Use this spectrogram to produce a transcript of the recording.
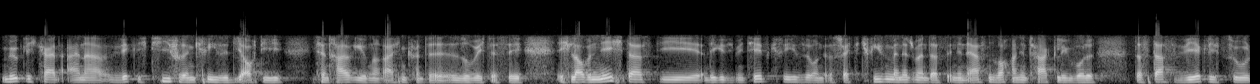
Möglichkeit einer wirklich tieferen Krise, die auch die Zentralregierung erreichen könnte, so wie ich das sehe. Ich glaube nicht, dass die Legitimitätskrise und das schlechte Krisenmanagement, das in den ersten Wochen an den Tag gelegt wurde, dass das wirklich zu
